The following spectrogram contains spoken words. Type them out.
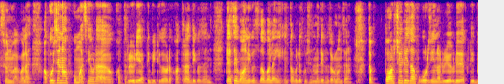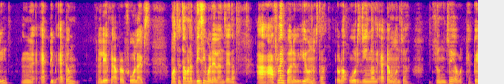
सुन्नुभएको होला। अब क्वेसन नम्बर फोरमा चाहिँ एउटा खतरा रेडियो एक्टिभिटीको एउटा खतरा दिएको छ होइन। त्यहाँ चाहिँ भनेको छ तपाईँलाई तपाईँले क्वेसनमा देख्न सक्नुहुन्छ। The percentage of original radioactive active atom left after four lives म चाहिँ तपाईँलाई बेसिकबाट लान्छ है त। हाफ लाइफ भनेको के भन्नुहोस् त? एउटा ओरिजिनल एटम हुन्छ जुन चाहिँ अब ठ्याक्कै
